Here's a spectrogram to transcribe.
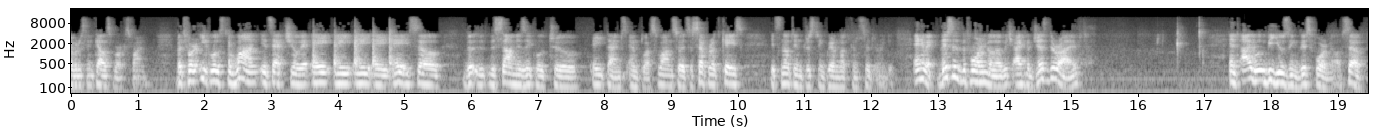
Everything else works fine. But for equals to 1, it's actually a, a, a, a, a, so the, the sum is equal to a times n plus 1, so it's a separate case it's not interesting, we are not considering it. Anyway, this is the formula which I have just derived, and I will be using this formula. So,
